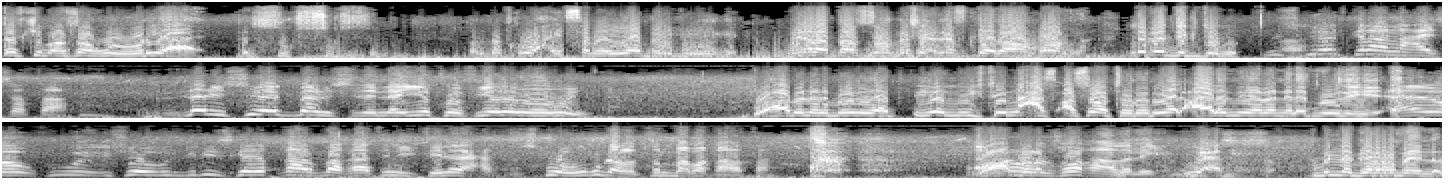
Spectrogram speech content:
dadkii baan soo ku waryaa bal sug sug sug bal dadku waxay sameeyaan baygeega meel haddaad soo gashay nafkeeda aqoonna lama degdego mushkilad kalaana haysataa dhan isu eg baanu sidanaa iyo koofiyada waaweyn waxaaba nala moodayaa iyo liigtay nacas casoo tureeriyaal caalamiya baa nala moodaya ayoo kuwa isoo ingiriiska qaar baa qaatan igteenada xasas kuwa ugu dhalatan baaba qaata waxaan soo qaadanay kuwa xasasa midna garamayno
